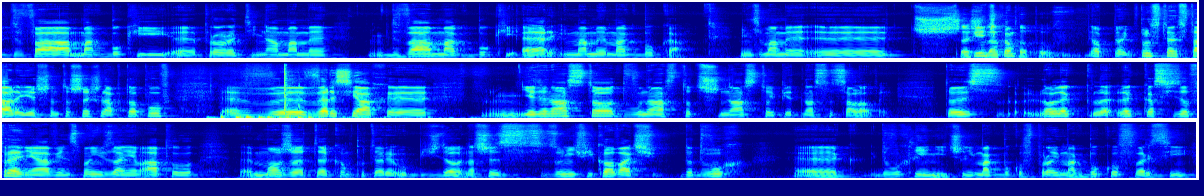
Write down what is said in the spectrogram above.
dwa MacBooki e, Pro Retina, mamy dwa MacBooki R i mamy MacBooka. Więc mamy yy, sześć laptopów. No, plus ten stary jeszcze, no to sześć laptopów e, w wersjach 11, 12, 13 i 15 calowej to jest no, lek, le, lekka schizofrenia, więc moim zdaniem Apple e, może te komputery ubić do, znaczy zunifikować do dwóch, e, dwóch linii, czyli MacBooków Pro i MacBooków w wersji e,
